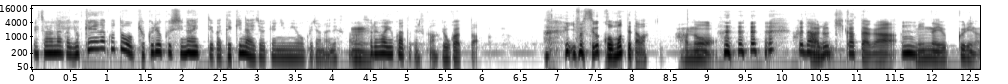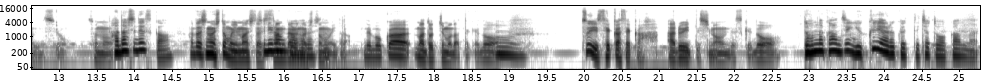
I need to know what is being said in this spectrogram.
えそのなんか余計なことを極力しないっていうかできない状況に身を置くじゃないですか、うん。それは良かったですか？よかった。今すごいこう思ってたわあの 普段。歩き方がうん。みんなゆっくりなんですよ、その裸足ですか、裸足の人もいましたしサンダルの人もいた。で僕はまあどっちもだったけど、うん、ついせかせか歩いてしまうんですけどどんな感じ？ゆっくり歩くってちょっとわかんない。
